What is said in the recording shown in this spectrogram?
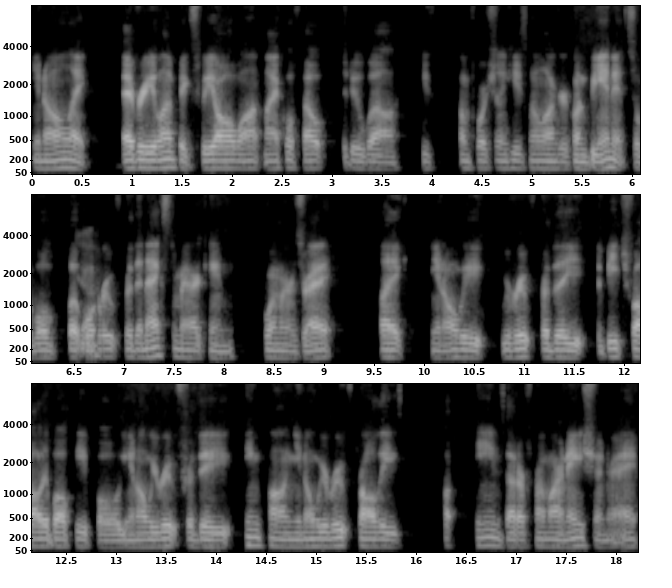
You know, like every Olympics, we all want Michael Phelps to do well. He's unfortunately he's no longer going to be in it, so we'll but yeah. we'll root for the next American swimmers, right? Like you know, we, we root for the, the beach volleyball people. You know, we root for the ping pong. You know, we root for all these teams that are from our nation, right?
